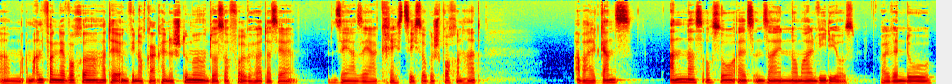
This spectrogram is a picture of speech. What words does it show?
ähm, am Anfang der Woche hatte er irgendwie noch gar keine Stimme und du hast auch voll gehört, dass er sehr, sehr krächzig so gesprochen hat. Aber halt ganz anders auch so als in seinen normalen Videos. Weil wenn du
